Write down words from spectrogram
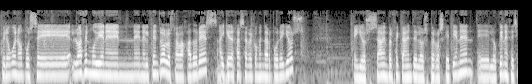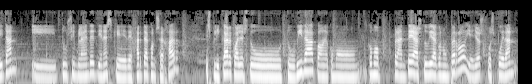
Pero bueno, pues eh, lo hacen muy bien en, en el centro los trabajadores. Hay que dejarse recomendar por ellos. Ellos saben perfectamente los perros que tienen, eh, lo que necesitan y tú simplemente tienes que dejarte aconsejar, explicar cuál es tu, tu vida, cómo, cómo, planteas tu vida con un perro y ellos pues puedan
